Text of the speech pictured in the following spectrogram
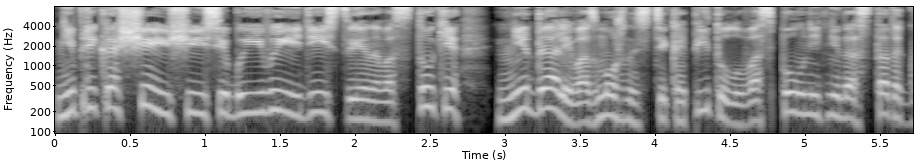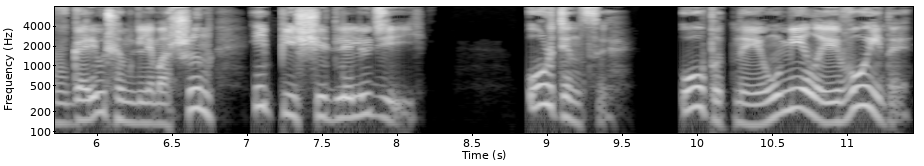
непрекращающиеся боевые действия на Востоке не дали возможности капитулу восполнить недостаток в горючем для машин и пищи для людей. Орденцы — опытные, умелые воины,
